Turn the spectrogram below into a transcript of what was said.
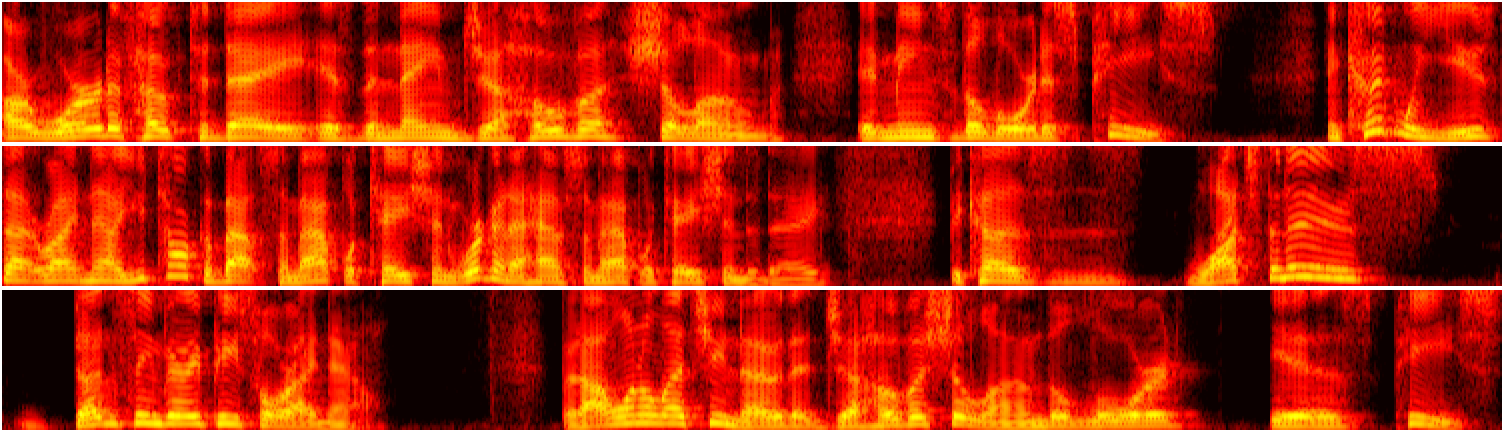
Our word of hope today is the name Jehovah Shalom. It means the Lord is peace. And couldn't we use that right now? You talk about some application. We're going to have some application today because watch the news doesn't seem very peaceful right now. But I want to let you know that Jehovah Shalom, the Lord, is peace.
